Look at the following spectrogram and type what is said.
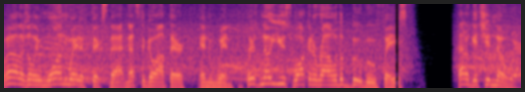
Well, there's only one way to fix that, and that's to go out there and win. There's no use walking around with a boo-boo face. That'll get you nowhere.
